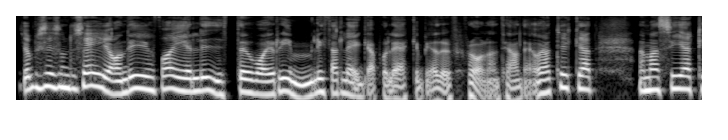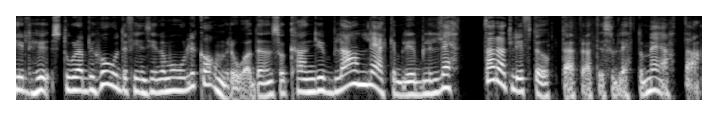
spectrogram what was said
Ja, precis som du säger Jan, det är ju, vad är lite och vad är rimligt att lägga på läkemedel i förhållande till andra? Och jag tycker att när man ser till hur stora behov det finns inom olika områden så kan ju ibland läkemedel bli lättare att lyfta upp därför att det är så lätt att mäta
